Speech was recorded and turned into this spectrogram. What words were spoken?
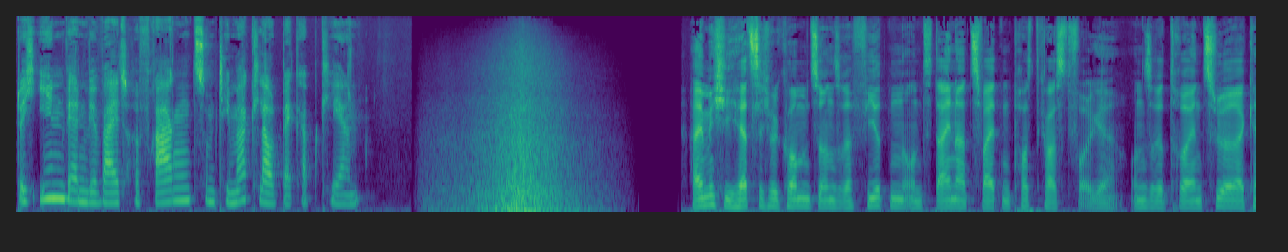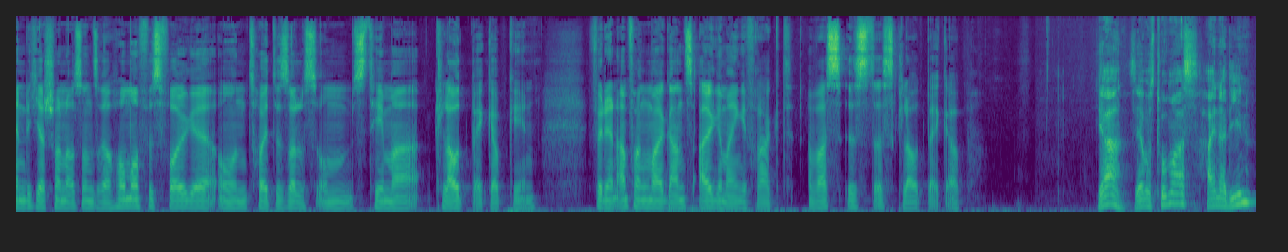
Durch ihn werden wir weitere Fragen zum Thema Cloud Backup klären. Hi Michi, herzlich willkommen zu unserer vierten und deiner zweiten Podcast-Folge. Unsere treuen Zuhörer kennen dich ja schon aus unserer Homeoffice-Folge und heute soll es ums Thema Cloud Backup gehen. Für den Anfang mal ganz allgemein gefragt, was ist das Cloud Backup? Ja, servus Thomas, hi Nadine.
